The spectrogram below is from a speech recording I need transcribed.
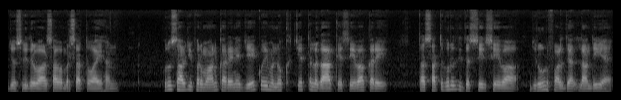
ਜੋ ਸ੍ਰੀ ਦਰਬਾਰ ਸਾਹਿਬ ਅੰਮ੍ਰਿਤਸਰ ਤੋਂ ਆਏ ਹਨ। ਗੁਰੂ ਸਾਹਿਬ ਜੀ ਫਰਮਾਨ ਕਰ ਰਹੇ ਨੇ, ਜੇ ਕੋਈ ਮਨੁੱਖ ਚਿੱਤ ਲਗਾ ਕੇ ਸੇਵਾ ਕਰੇ, ਤਾਂ ਸਤਿਗੁਰੂ ਦੀ ਦੱਸੀ ਸੇਵਾ ਜ਼ਰੂਰ ਫਲ ਲਾਂਦੀ ਹੈ।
